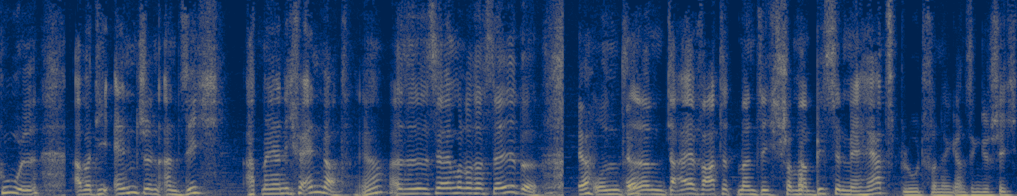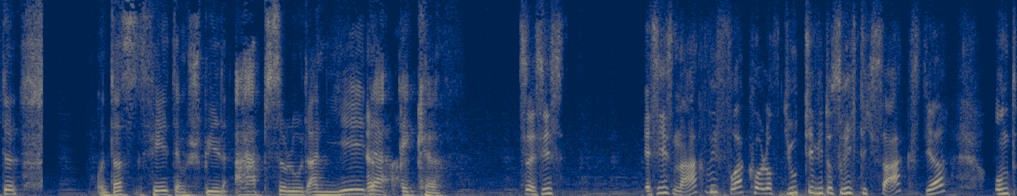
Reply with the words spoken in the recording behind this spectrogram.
cool. Aber die Engine an sich hat man ja nicht verändert. Ja, also es ist ja immer noch dasselbe. Ja, und ja. Ähm, da erwartet man sich schon mal ein bisschen mehr Herzblut von der ganzen Geschichte. Und das fehlt dem Spiel absolut an jeder ja. Ecke. So, es ist es ist nach wie vor Call of Duty, wie du es richtig sagst, ja, und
